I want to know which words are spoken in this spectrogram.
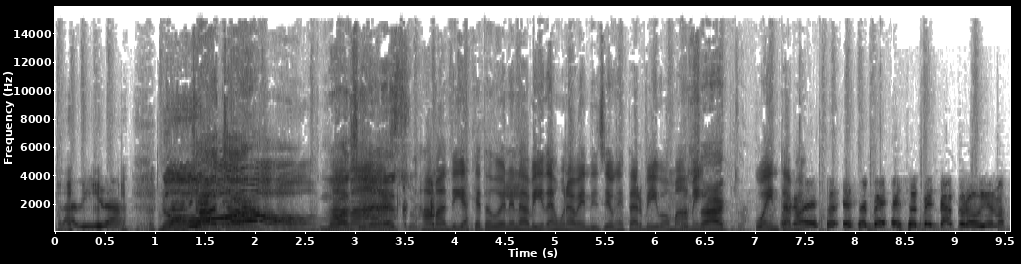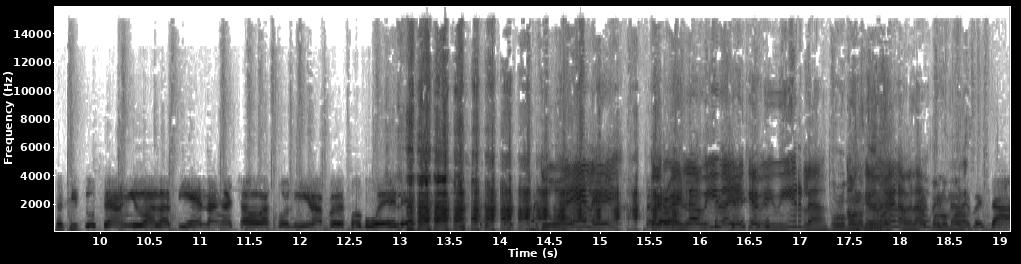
La vida. No, Muchacha, ¿cómo va a jamás, decir eso? Jamás digas que te duele la vida. Es una bendición estar vivo, mami. Exacto. Cuéntame. Bueno, eso, eso, es, eso es verdad, pero yo no sé si tú- ustedes han ido a la tienda, han echado gasolina, pero eso duele. Duele, pero es la vida y hay que vivirla. Por lo menos Aunque duela, ¿verdad? Por lo es menos- verdad,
